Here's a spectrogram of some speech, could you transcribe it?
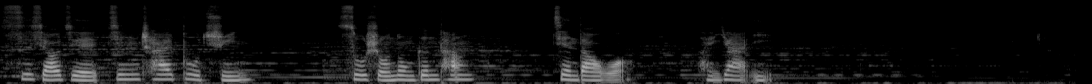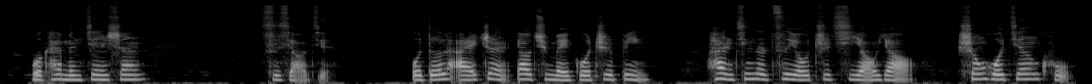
四小姐金钗布裙，素手弄羹汤，见到我，很讶异。我开门见山，四小姐，我得了癌症，要去美国治病。汉卿的自由之气遥遥，生活艰苦，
